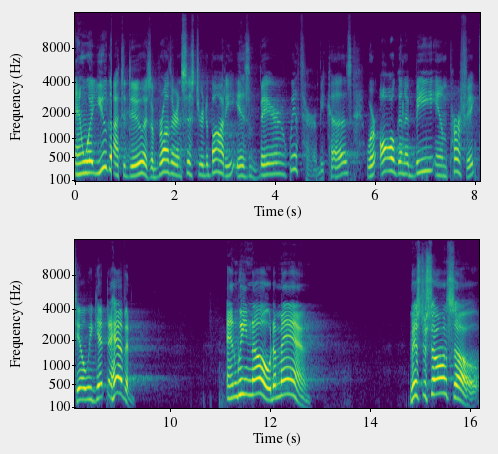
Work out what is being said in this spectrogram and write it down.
And what you got to do as a brother and sister in the body is bear with her because we're all going to be imperfect till we get to heaven. And we know the man Mr. So and so,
